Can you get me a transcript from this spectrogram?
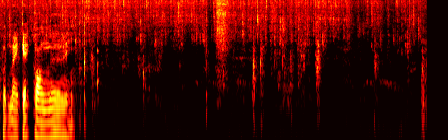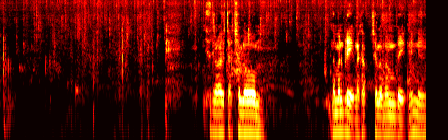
ขวดใหม่แกะกล่องเลย เราจะฉโลมน้ำมันเบรกนะครับฉโลมน้ำมันเบรกนิดนึง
